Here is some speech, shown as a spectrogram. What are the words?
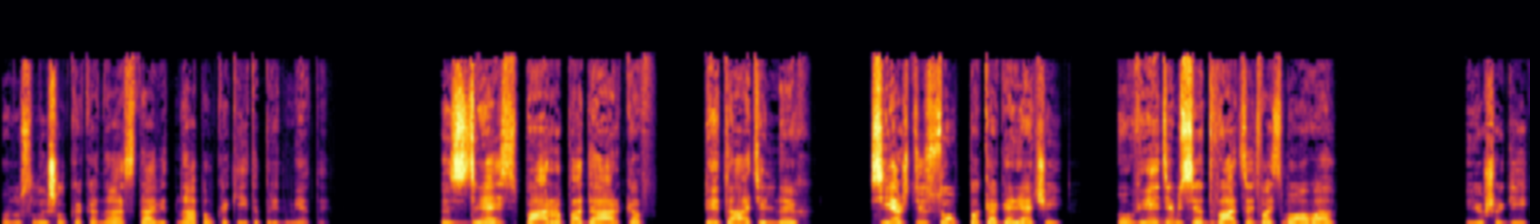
Он услышал, как она ставит на пол какие-то предметы. «Здесь пара подарков, питательных. Съешьте суп, пока горячий. Увидимся двадцать восьмого». Ее шаги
